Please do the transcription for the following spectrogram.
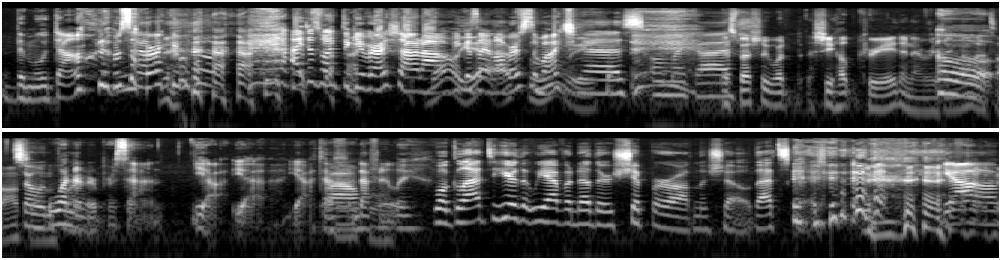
the mood down. I'm sorry. I just want to give her a shout out No, because I yeah, love her so much. Yes. Oh my gosh. Especially what she helped create and everything. Oh, Oh, that's awesome. important. One hundred percent. Yeah, yeah, yeah. Def- Wow. Definitely. Well, glad to hear that we have another shipper on the show. That's good. Yeah.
